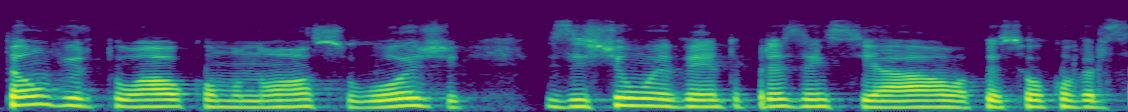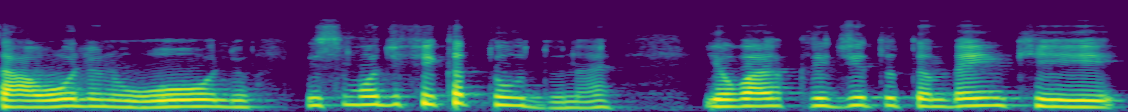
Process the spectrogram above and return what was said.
tão virtual como o nosso hoje, existir um evento presencial, a pessoa conversar olho no olho, isso modifica tudo, né? E eu acredito também que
